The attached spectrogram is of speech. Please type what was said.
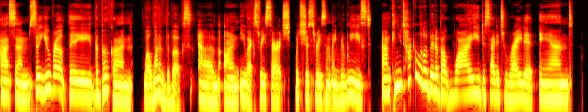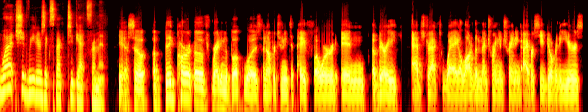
Awesome. So you wrote the the book on well, one of the books um, on UX research, which just recently released. Um, can you talk a little bit about why you decided to write it and what should readers expect to get from it? Yeah, so a big part of writing the book was an opportunity to pay forward in a very abstract way. A lot of the mentoring and training I've received over the years,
